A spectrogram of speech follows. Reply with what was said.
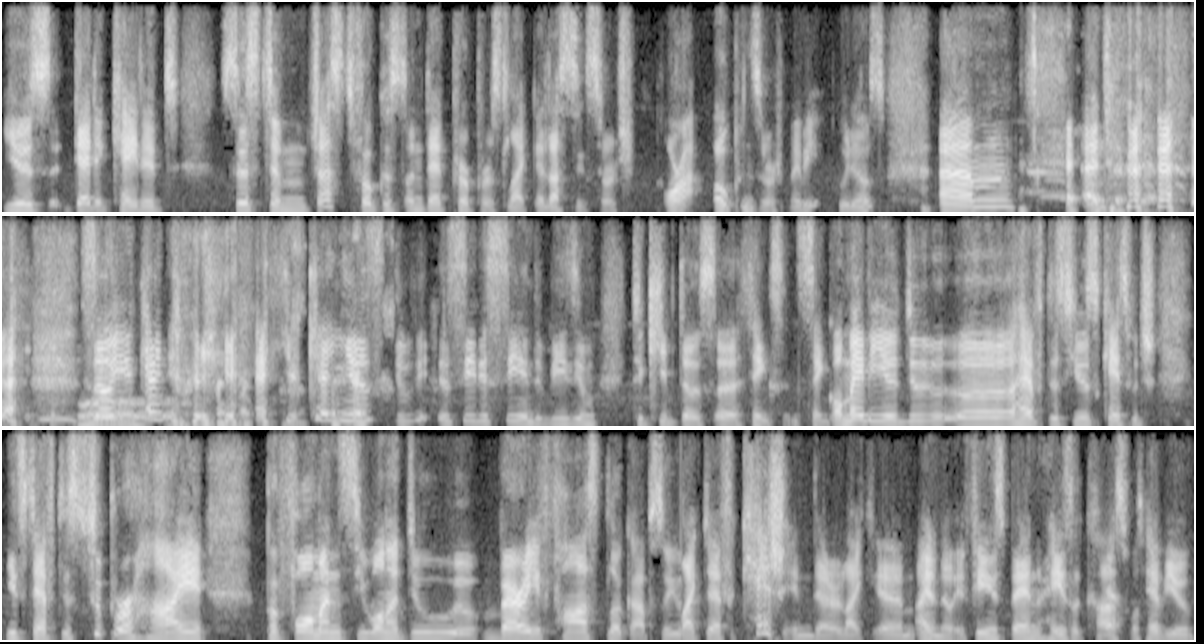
yeah. use dedicated system just focused on that purpose, like Elasticsearch or OpenSearch, maybe. Who knows? Um, and so you can yeah, you can use CDC and Debezium to keep those uh, things in sync. Or maybe you do uh, have this use case which needs to have this super high performance. You want to do very fast lookup, so you like to have a cache in there, like um, I don't know, Infinispan, Hazelcast, yeah. what have you.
